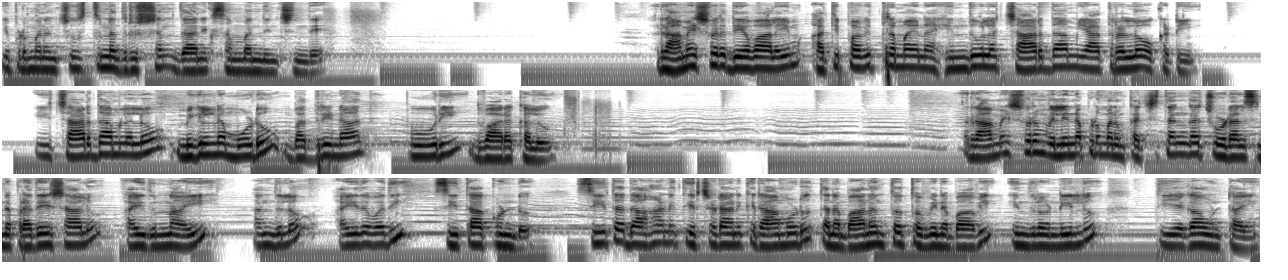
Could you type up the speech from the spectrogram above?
ఇప్పుడు మనం చూస్తున్న దృశ్యం దానికి సంబంధించిందే. రామేశ్వర దేవాలయం అతి పవిత్రమైన హిందువుల చార్ధామ్ యాత్రల్లో ఒకటి. ఈ చార్ధామ్లలో మిగిలిన మూడు బద్రీనాథ్ పూరి ద్వారకలు. రామేశ్వరం వెళ్ళినప్పుడు మనం ఖచ్చితంగా చూడాల్సిన ప్రదేశాలు ఐదు ఉన్నాయి అందులో ఐదవది సీతాకుండు. సీత దాహాన్ని తీర్చడానికి రాముడు తన బాణంతో తవ్విన బావి ఇందులో నీళ్ళు తీయగా ఉంటాయి.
